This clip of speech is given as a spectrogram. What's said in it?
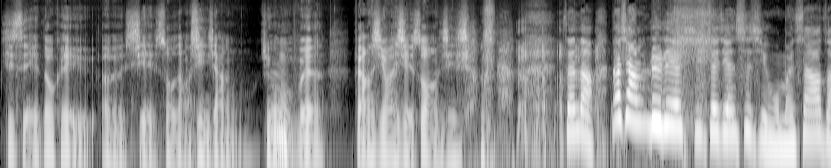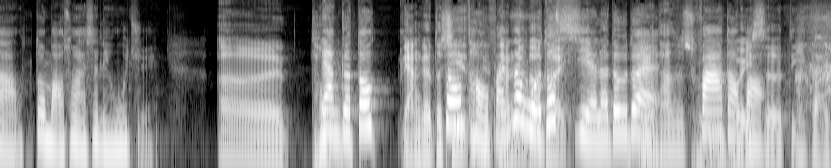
其实也都可以呃写首长信箱，因为我们非、非常喜欢写首长信箱。真的。那像绿鬣蜥这件事情，我们是要找动保处还是林务局？呃，同两个都两个都都投，反正我都写了，对不对？他是处发到爆于灰色地带的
